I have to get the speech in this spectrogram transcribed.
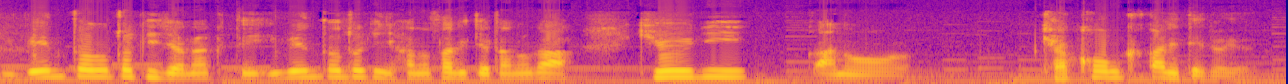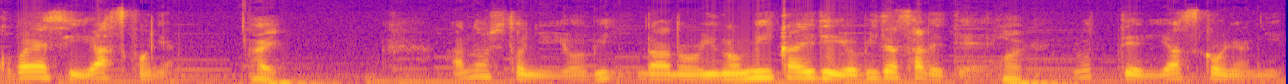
イベントの時じゃなくて、イベントの時に話されてたのが、急に、あの、脚本書かれてる小林靖子にゃん。はい。あの人に呼び、あの、飲み会で呼び出されて、はい酔ってる靖子にゃんに、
